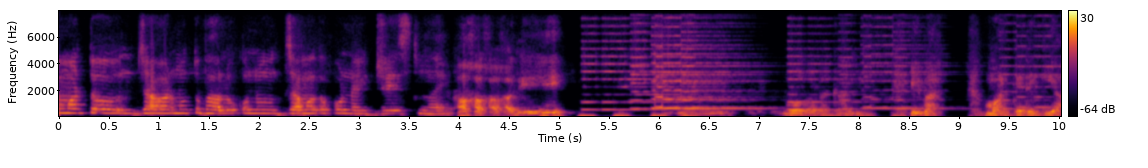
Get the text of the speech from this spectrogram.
আমার তো যাওয়ার মতো ভালো কোনো জামা কাপড় নাই। ড্রেস নাই আহা রে। গলাটা খালি এবার মার্কেটে গিয়া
